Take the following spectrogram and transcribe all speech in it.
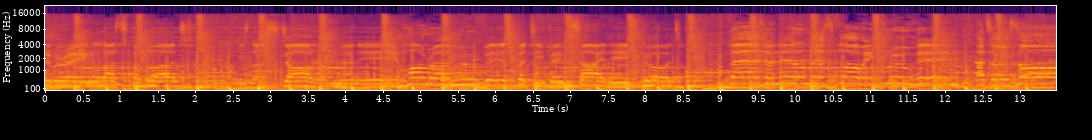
shivering lust for blood. He's the star of many horror movies, but deep inside he's good. There's an illness flowing through him that's as old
